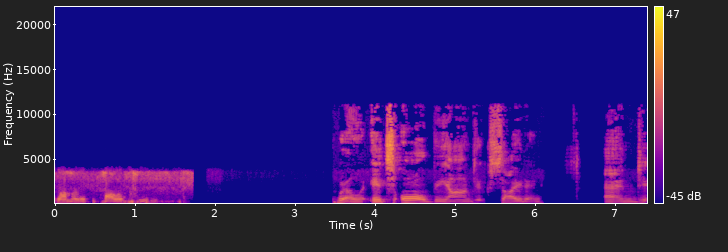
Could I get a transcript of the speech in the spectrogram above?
Plummer at the Palace Theater. Well, it's all beyond exciting and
